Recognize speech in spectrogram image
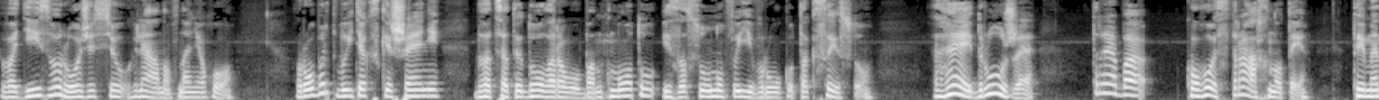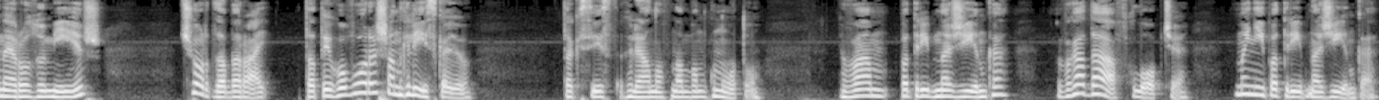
Водій з ворожістю глянув на нього. Роберт витяг з кишені 20-доларову банкноту і засунув її в руку таксисту. Гей, друже, треба когось страхнути. Ти мене розумієш? Чорт забирай, та ти говориш англійською. Таксіст глянув на банкноту. Вам потрібна жінка? Вгадав, хлопче, мені потрібна жінка.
